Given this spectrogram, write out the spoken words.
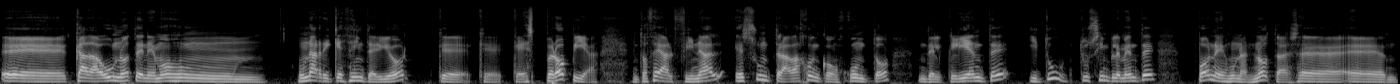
Eh, cada uno tenemos un- una riqueza interior que, que- que es propia. Entonces, al final, es un trabajo en conjunto del cliente y tú. Tú simplemente pones unas notas. eh, eh,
